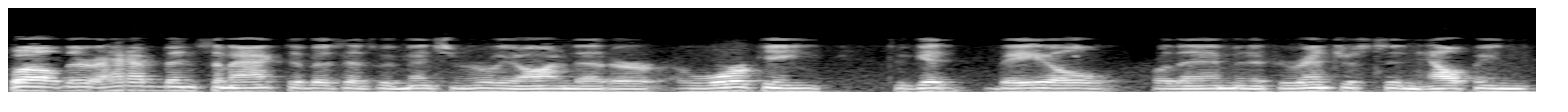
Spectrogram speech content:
Well, there have been some activists, as we mentioned early on, that are working to get bail for them. And if you're interested in helping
